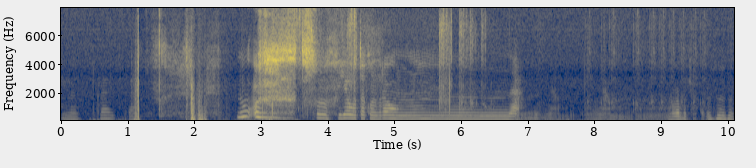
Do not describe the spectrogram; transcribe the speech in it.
Не втикається. Ну, що, я отак от грав. м, ням, ням, ням. Вибачте. Мгм.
